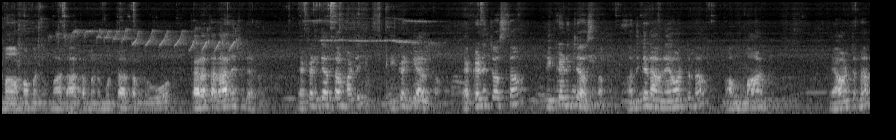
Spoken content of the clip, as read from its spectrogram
మా అమ్మమ్మను మా తాతమ్మను ముత్తాతమ్మను ఓ తరతరాల నుంచి కన్నది. ఎక్కడికి వెళ్తాం మళ్ళీ? ఇక్కడికి వెళ్తాం. ఎక్కడి నుంచి వస్తాం? ఇక్కడి నుంచే వస్తాం. అందుకని ఆమెను ఏమంటున్నాం అమ్మ అంటున్నాం ఏమంటున్నాం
